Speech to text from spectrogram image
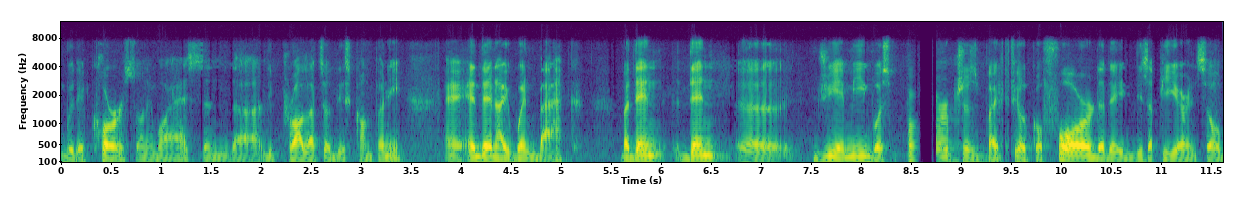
with a course on MOS and uh, the products of this company, a- and then I went back. But then, then uh, GME was purchased by Philco Ford, they disappear, and so my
